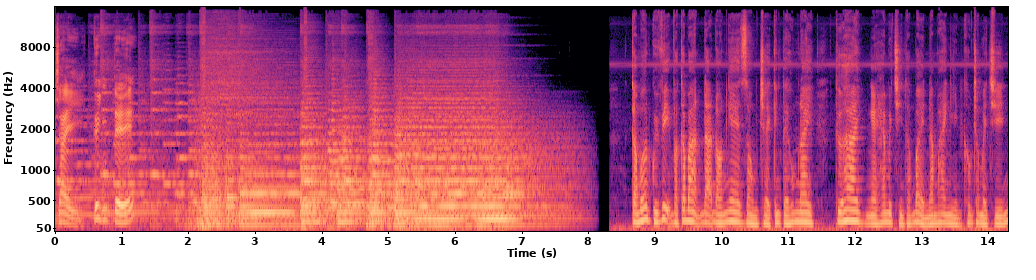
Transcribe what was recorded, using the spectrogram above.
chảy kinh tế. Cảm ơn quý vị và các bạn đã đón nghe dòng chảy kinh tế hôm nay, thứ hai ngày 29 tháng 7 năm 2019.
